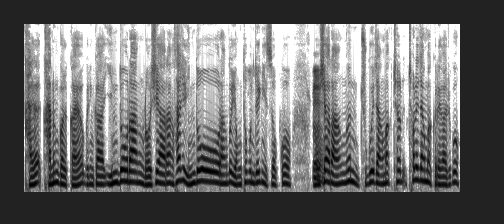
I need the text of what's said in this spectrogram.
가, 가는 걸까요? 그러니까 인도랑 러시아랑 사실 인도랑도 영토 분쟁이 있었고 네. 러시아랑은 주구의 장막 철, 철의 장막 그래가지고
